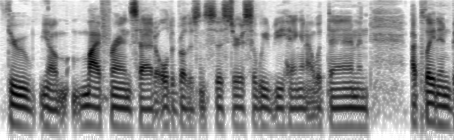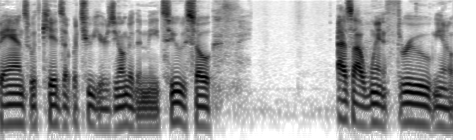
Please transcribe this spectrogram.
through you know my friends had older brothers and sisters, so we'd be hanging out with them, and I played in bands with kids that were two years younger than me too. So as I went through, you know,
